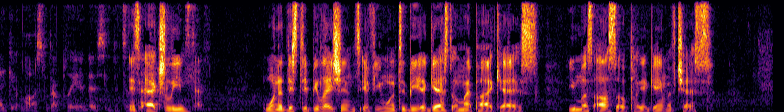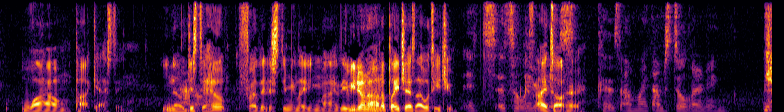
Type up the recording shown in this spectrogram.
I get lost without playing this. and It's actually- one of the stipulations if you want to be a guest on my podcast, you must also play a game of chess while podcasting. You know, just to help further the stimulating minds. If you don't know how to play chess, I will teach you. It's it's hilarious. I taught her. because I'm like I'm still learning.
